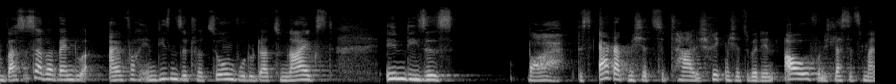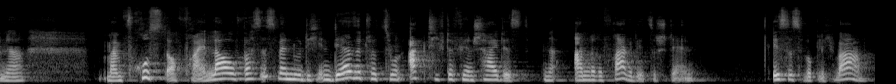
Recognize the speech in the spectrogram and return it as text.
Was ist aber, wenn du einfach in diesen Situationen, wo du dazu neigst, in dieses, boah, das ärgert mich jetzt total, ich reg mich jetzt über den auf und ich lasse jetzt meine, meinem Frust auch freien Lauf. Was ist, wenn du dich in der Situation aktiv dafür entscheidest, eine andere Frage dir zu stellen? Ist es wirklich wahr?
